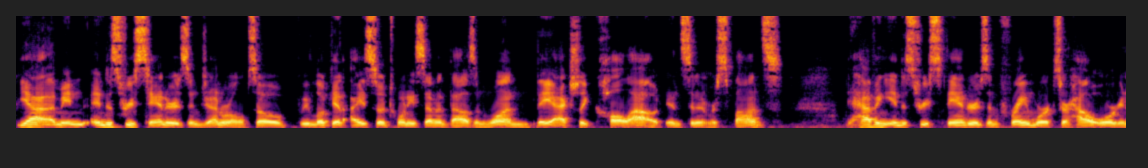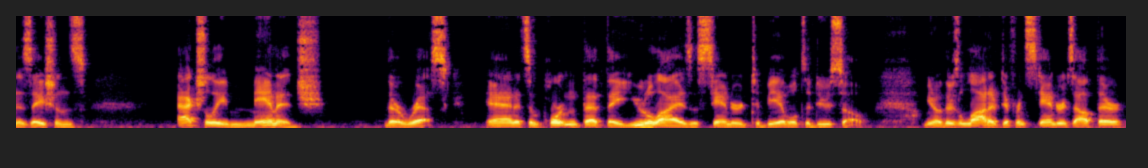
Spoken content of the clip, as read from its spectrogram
Yeah, I mean, industry standards in general. So if we look at ISO 27001, they actually call out incident response. Having industry standards and frameworks are how organizations actually manage their risk. And it's important that they utilize a standard to be able to do so. You know, there's a lot of different standards out there.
